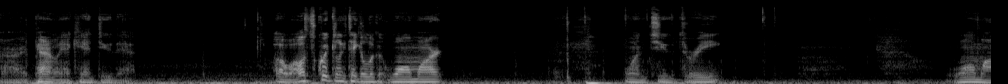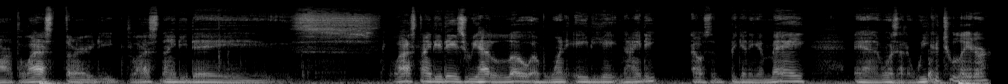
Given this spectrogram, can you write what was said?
All right, apparently I can't do that. Oh, well, let's quickly take a look at Walmart. One, two, three. Walmart, the last 30, last 90 days. Last 90 days, we had a low of 188.90. That was the beginning of May. And was that a week or two later?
